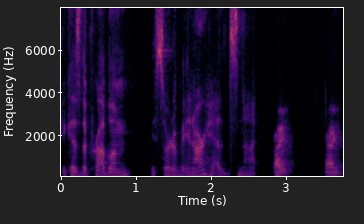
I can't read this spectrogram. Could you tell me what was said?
because the problem is sort of in our heads not Right, right.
